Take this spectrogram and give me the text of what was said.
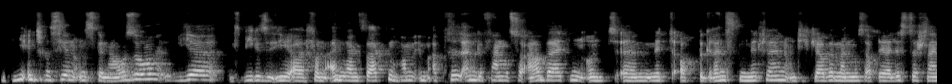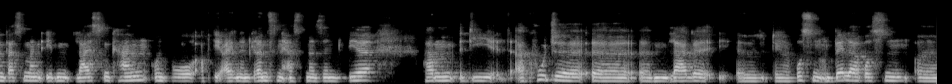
Die interessieren uns genauso. Wir, wie Sie ja von eingangs sagten, haben im April angefangen zu arbeiten und ähm, mit auch begrenzten Mitteln. Und ich glaube, man muss auch realistisch sein, was man eben leisten kann und wo auch die eigenen Grenzen erstmal sind. Wir haben die akute äh, ähm, Lage äh, der Russen und Belarussen äh,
